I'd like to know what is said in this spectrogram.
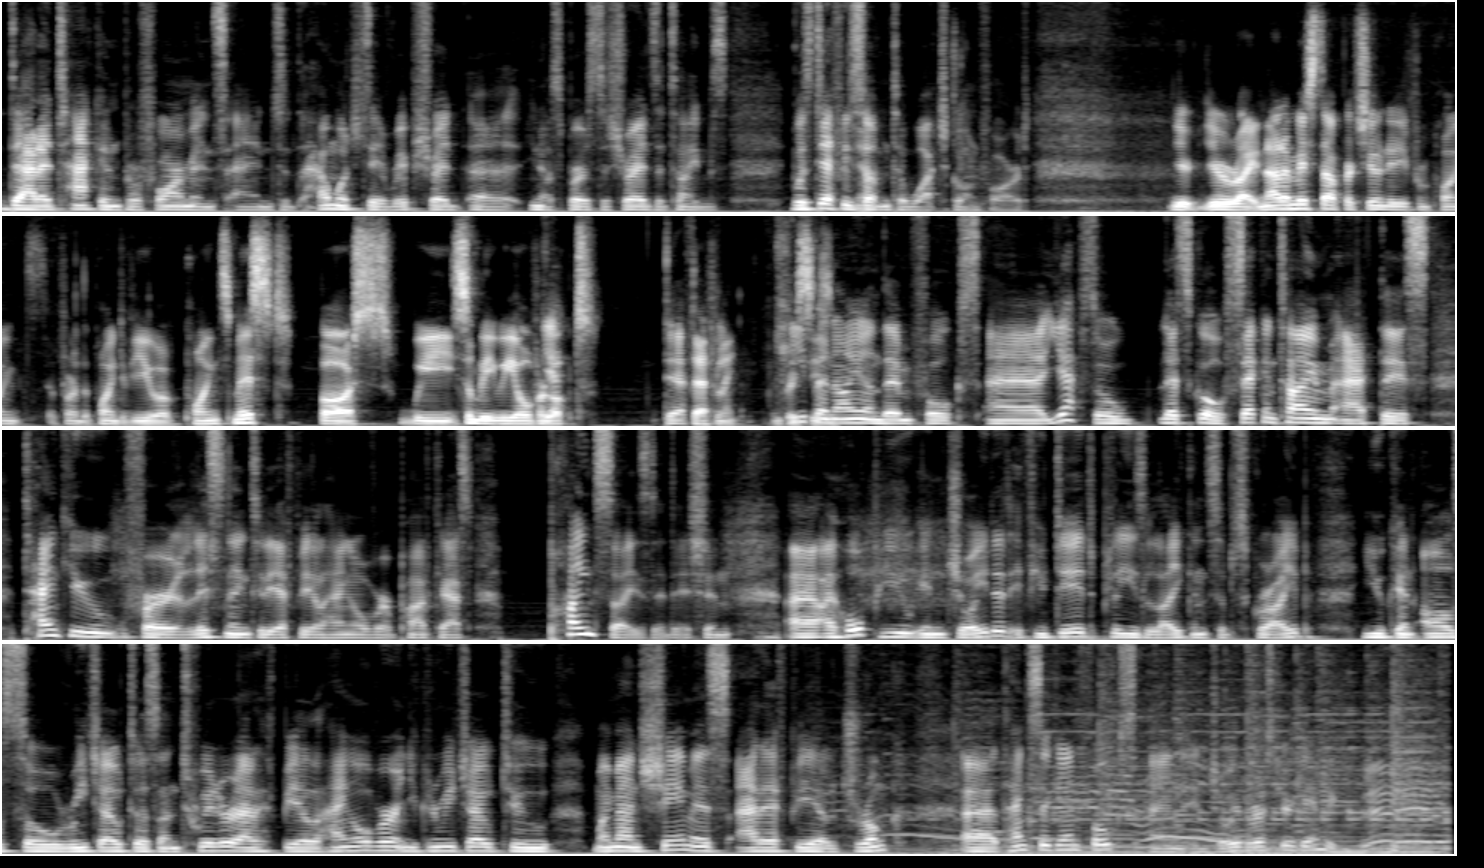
that attacking performance and how much they rip shred, uh, you know, Spurs to shreds at times was definitely yeah. something to watch going forward. You're, you're right. Not a missed opportunity from point from the point of view of points missed, but we somebody we overlooked. Yeah, definitely. definitely. Keep an eye on them, folks. Uh, yeah. So let's go. Second time at this. Thank you for listening to the FPL Hangover podcast pint sized edition. Uh, I hope you enjoyed it. If you did, please like and subscribe. You can also reach out to us on Twitter at FPL Hangover, and you can reach out to my man Seamus at FPL Drunk. Uh, thanks again, folks, and enjoy the rest of your week.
